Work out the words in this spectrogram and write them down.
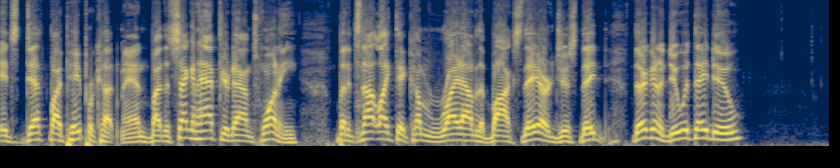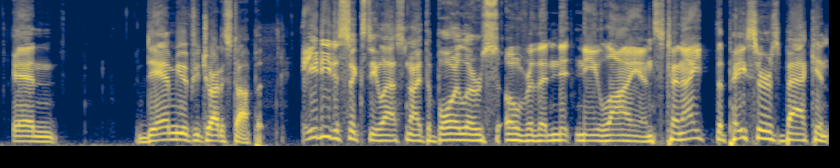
it's death by paper cut man. By the second half you're down 20 but it's not like they come right out of the box. They are just they they're going to do what they do and damn you if you try to stop it 80 to 60 last night, the Boilers over the Nittany Lions. Tonight, the Pacers back in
